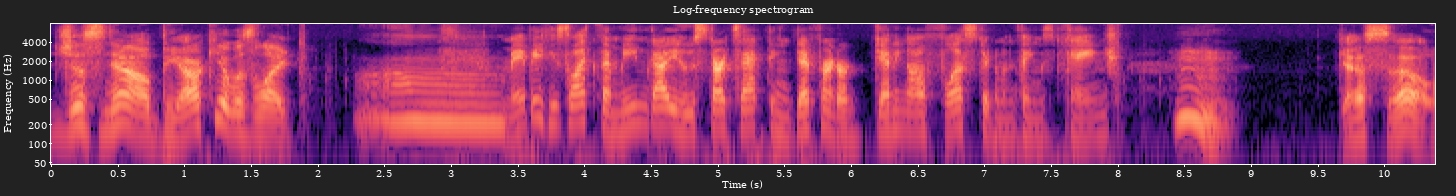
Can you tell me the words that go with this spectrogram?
Just now, Byakuya was like, um, maybe he's like the mean guy who starts acting different or getting all flustered when things change. Hmm. Guess so.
